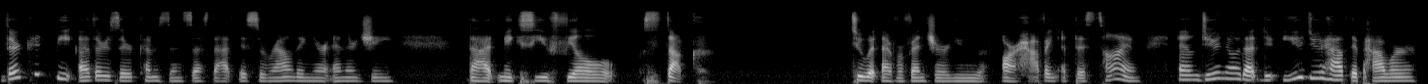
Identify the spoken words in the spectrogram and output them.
There could be other circumstances that is surrounding your energy that makes you feel stuck to whatever venture you are having at this time. And do you know that you do have the power?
